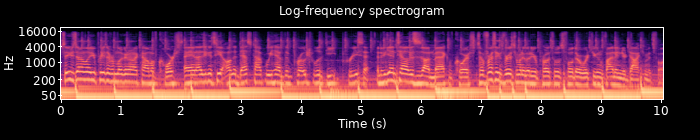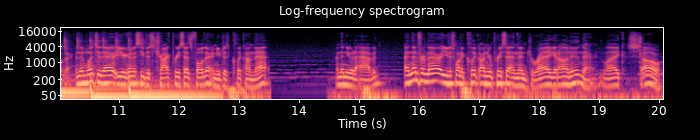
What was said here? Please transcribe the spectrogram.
So you just download your preset from Logan.com, of course. And as you can see on the desktop, we have the Pro Tools Deep preset. And if you can't tell, this is on Mac, of course. So first things first, you want to go to your Pro Tools folder, which you can find in your Documents folder. And then once you're there, you're going to see this Track Presets folder, and you just click on that. And then you go to Avid. And then from there, you just want to click on your preset and then drag it on in there, like so.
